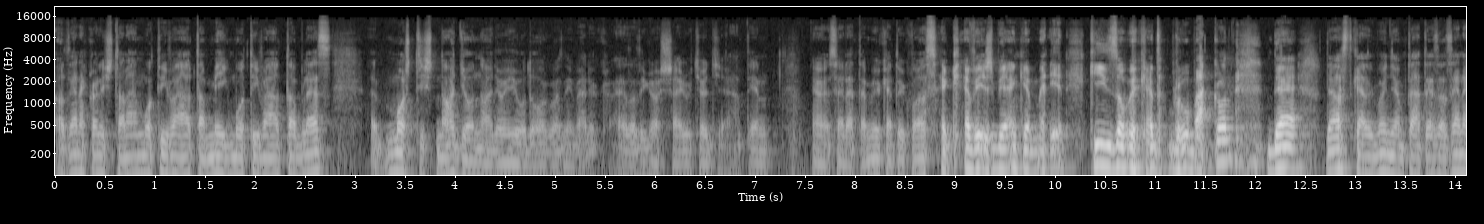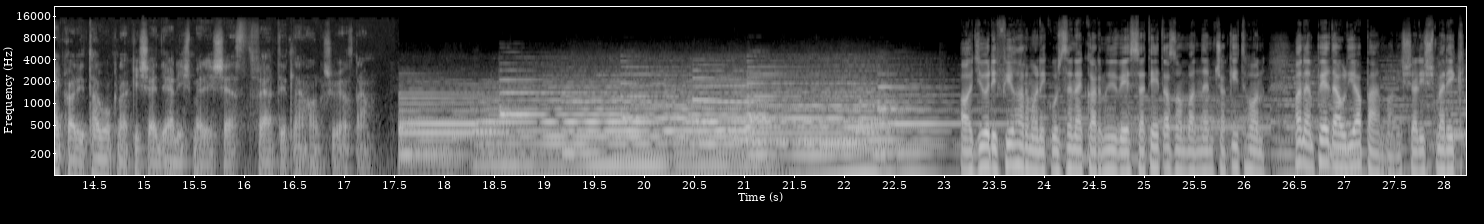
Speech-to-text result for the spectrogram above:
a zenekar is talán motiváltabb, még motiváltabb lesz. Most is nagyon-nagyon jó dolgozni velük, ez az igazság, úgyhogy hát én nagyon szeretem őket, ők valószínűleg kevésbé engem, mert én kínzom őket a próbákon, de, de azt kell, hogy mondjam, tehát ez a zenekari tagoknak is egy elismerése, ezt feltétlen hangsúlyoznám. A Győri Filharmonikus Zenekar művészetét azonban nem csak itthon, hanem például Japánban is elismerik,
